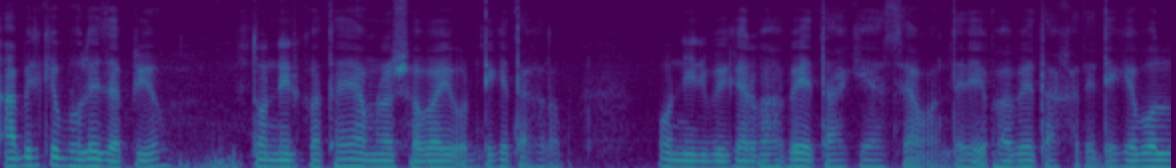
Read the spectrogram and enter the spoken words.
আবিরকে ভুলে যা প্রিয়। তন্নির কথায় আমরা সবাই ওর দিকে তাকালাম। ও নির্বিকারভাবে তাকিয়ে আছে আমাদের। এভাবে তাকাতে দেখে বলল,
